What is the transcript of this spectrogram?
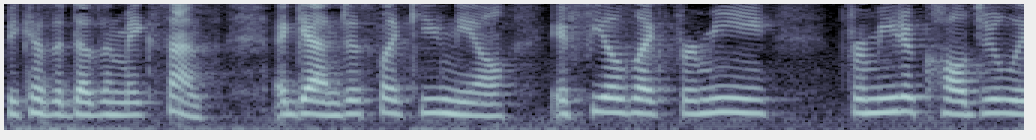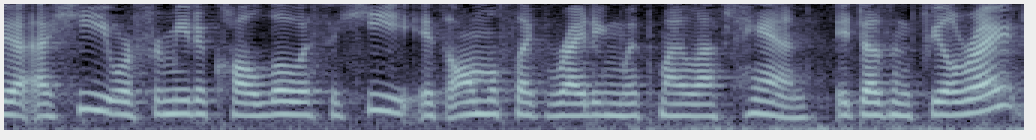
because it doesn't make sense. Again, just like you, Neil, it feels like for me, for me to call Julia a he or for me to call Lois a he, it's almost like writing with my left hand. It doesn't feel right,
